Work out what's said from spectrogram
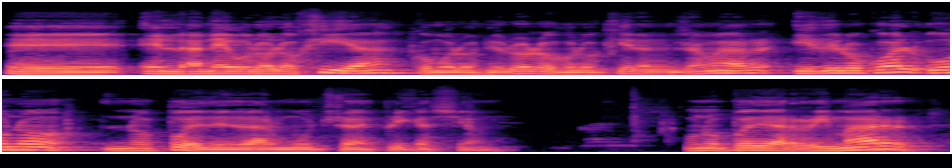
eh, en la neurología, como los neurólogos lo quieran llamar, y de lo cual uno no puede dar mucha explicación. Uno puede arrimar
